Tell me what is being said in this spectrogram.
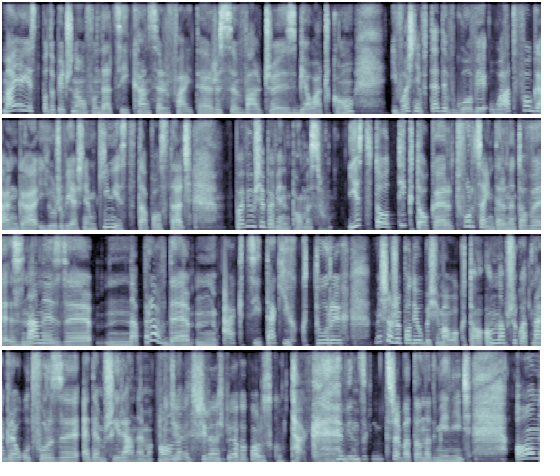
Maja jest podopieczną fundacji Cancer Fighters, walczy z białaczką i właśnie wtedy w głowie Łatwoganga, i już wyjaśniam kim jest ta postać, pojawił się pewien pomysł. Jest to TikToker, twórca internetowy, znany z mm, naprawdę mm, akcji takich, których myślę, że podjąłby się mało kto. On na przykład nagrał utwór z Edem Sheeranem. On... Gdzie Ed Sheeran śpiewa po polsku. Tak, więc trzeba to nadmienić. On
